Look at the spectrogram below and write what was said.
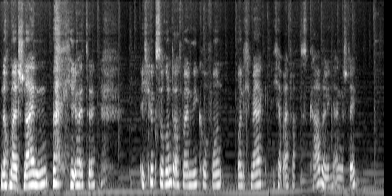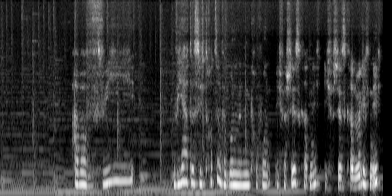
nochmal schneiden, Leute, ich gucke so runter auf mein Mikrofon und ich merke, ich habe einfach das Kabel nicht angesteckt. Aber wie, wie hat es sich trotzdem verbunden mit dem Mikrofon? Ich verstehe es gerade nicht. Ich verstehe es gerade wirklich nicht.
